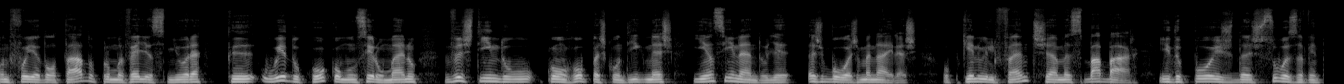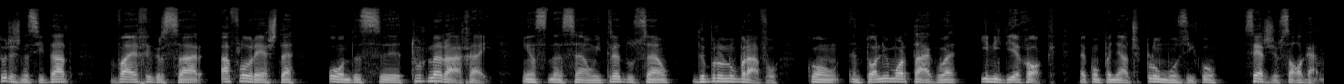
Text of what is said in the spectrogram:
onde foi adotado por uma velha senhora que o educou como um ser humano, vestindo-o com roupas condignas e ensinando-lhe as boas maneiras. O pequeno elefante chama-se Babar e, depois das suas aventuras na cidade, vai regressar à floresta, onde se tornará rei. Encenação e tradução de Bruno Bravo, com António Mortágua e Nídia Roque, acompanhados pelo músico Sérgio Salgado.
